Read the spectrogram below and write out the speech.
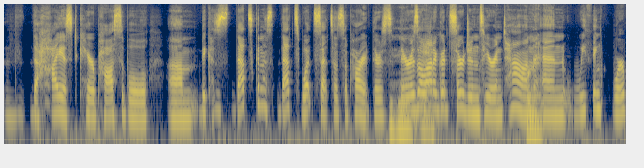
the highest care possible um, because that's gonna that's what sets us apart. There's mm-hmm, there is a yeah. lot of good surgeons here in town, right. and we think we're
